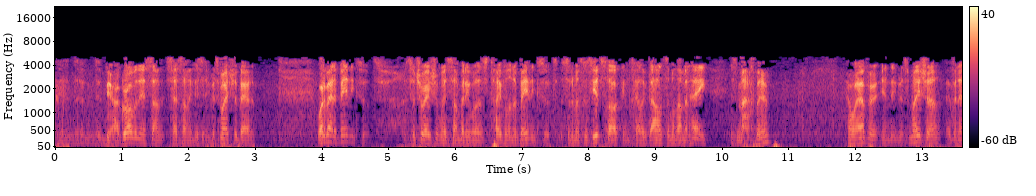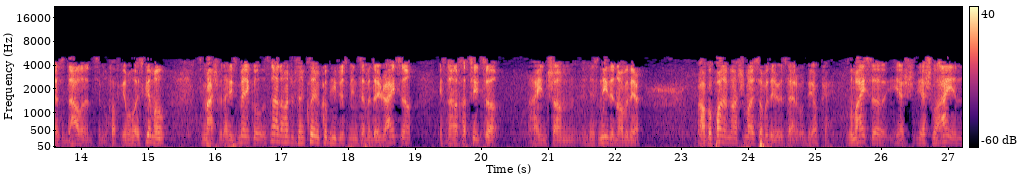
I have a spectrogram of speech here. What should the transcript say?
Um, the, the Bir Hagrova there says something in Gusmaish about. What about a bathing suit? A situation where somebody was typal in a bathing suit. So the Minchas Yitzchak in Chelik Dal Simon Hey is machmer. However, in the Igros Moshe, even as a Dalet, Simon Chav Gimel, Lois Gimel, it's mashma that he's mekel. It's not 100% clear. It could be he just means Evedei Raisa. It's not a Chatzitza, Ayin Sham, in his Nidin over there. Al Gopanim, not Shmois over there, is that it would be okay. Lamaisa, Yesh La'ayin,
